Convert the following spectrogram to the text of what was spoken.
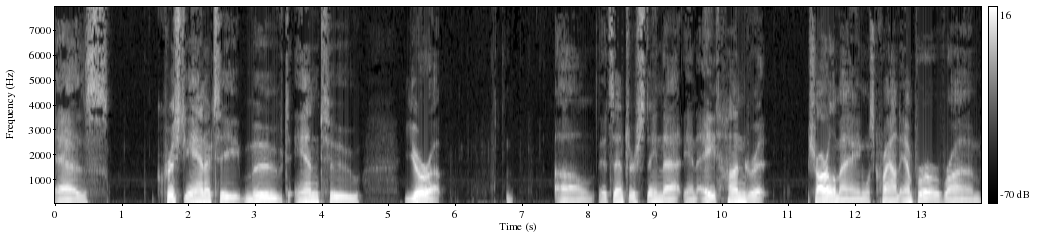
as Christianity moved into Europe, um, it's interesting that in 800, Charlemagne was crowned emperor of Rome,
